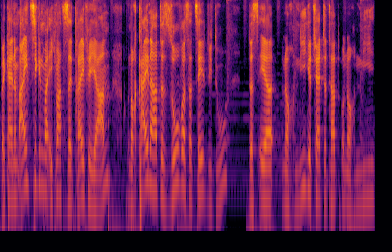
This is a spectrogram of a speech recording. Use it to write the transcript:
Bei keinem einzigen Mal. Ich mache das seit drei, vier Jahren und noch keiner hatte sowas erzählt wie du, dass er noch nie gechattet hat und noch nie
